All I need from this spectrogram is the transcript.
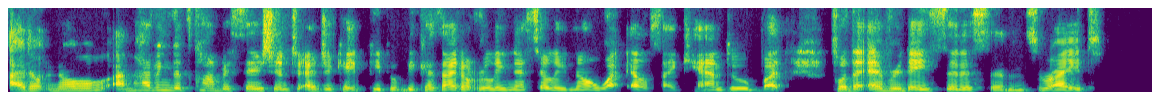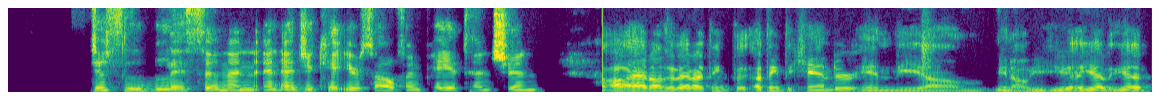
i don't know i'm having this conversation to educate people because i don't really necessarily know what else i can do but for the everyday citizens right just listen and, and educate yourself and pay attention I'll add on to that. I think the I think the candor and the um, you know, you, you got to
